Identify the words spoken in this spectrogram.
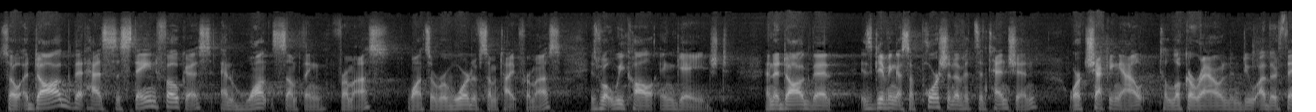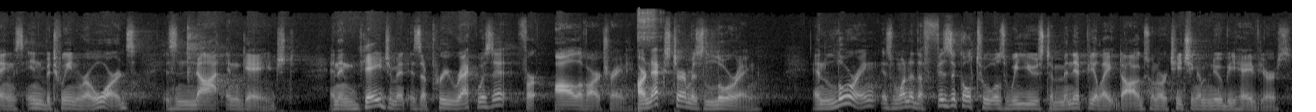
So, a dog that has sustained focus and wants something from us, wants a reward of some type from us, is what we call engaged. And a dog that is giving us a portion of its attention or checking out to look around and do other things in between rewards is not engaged. And engagement is a prerequisite for all of our training. Our next term is luring. And luring is one of the physical tools we use to manipulate dogs when we're teaching them new behaviors.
